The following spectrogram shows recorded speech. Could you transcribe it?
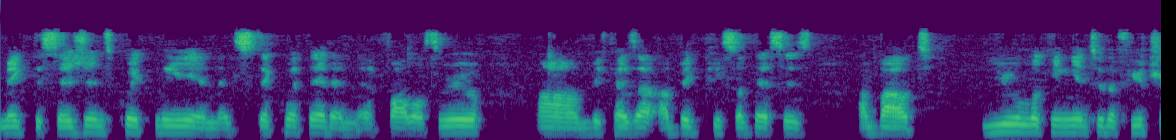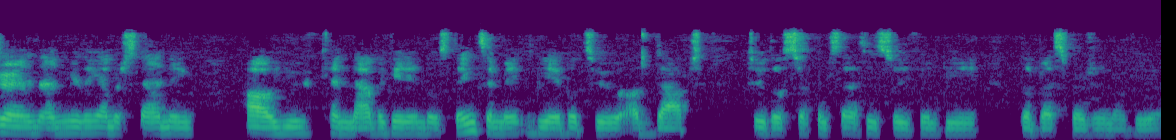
make decisions quickly and, and stick with it and, and follow through. Um, because a, a big piece of this is about you looking into the future and, and really understanding how you can navigate in those things and make, be able to adapt to those circumstances so you can be the best version of you.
